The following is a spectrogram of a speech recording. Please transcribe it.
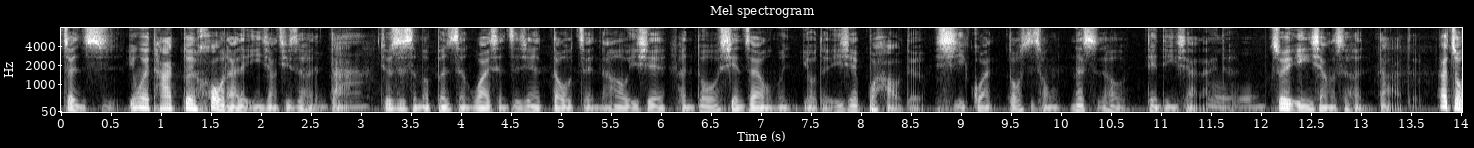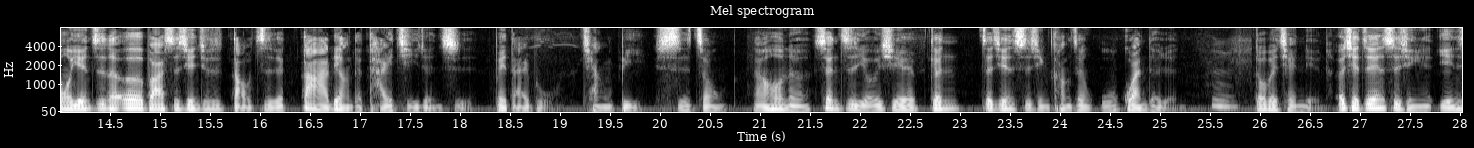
正视，因为它对后来的影响其实很大。就是什么本省外省之间的斗争，然后一些很多现在我们有的一些不好的习惯，都是从那时候奠定下来的，所以影响是很大的。那总而言之呢，二二八事件就是导致了大量的台籍人士被逮捕、枪毙、失踪，然后呢，甚至有一些跟这件事情抗争无关的人，嗯，都被牵连。而且这件事情影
